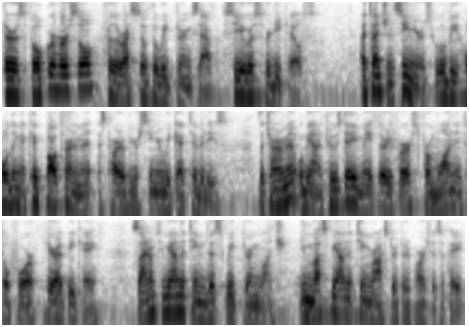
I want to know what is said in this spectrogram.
There is folk rehearsal for the rest of the week during SAP. See you guys for details. Attention seniors, we will be holding a kickball tournament as part of your senior week activities. The tournament will be on Tuesday, May 31st from 1 until 4 here at BK. Sign up to be on the team this week during lunch. You must be on the team roster to participate.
